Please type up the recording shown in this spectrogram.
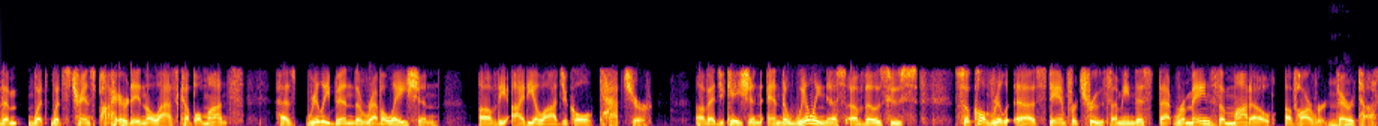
the what what's transpired in the last couple months has really been the revelation of the ideological capture of education and the willingness of those who so-called real, uh, stand for truth. I mean, this that remains the motto of Harvard, Veritas.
